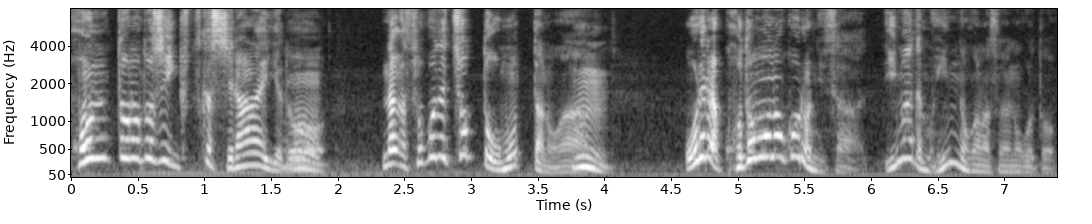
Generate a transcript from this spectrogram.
本当の年いくつか知らないけど、うん。なんかそこでちょっと思ったのは、うん。俺ら子供の頃にさ今でもいんのかなそういうのこと。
